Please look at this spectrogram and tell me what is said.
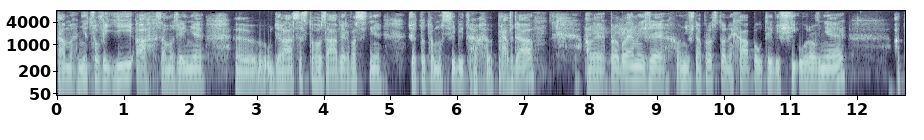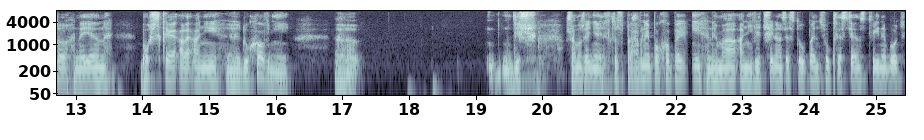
tam něco vidí a samozřejmě eh, udělá se z toho závěr vlastně, že toto musí být pravda, ale problém je, že oni už naprosto nechápou ty vyšší úrovně a to nejen božské, ale ani eh, duchovní. Eh, když samozřejmě to správné pochopení nemá ani většina ze stoupenců křesťanství, neboť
